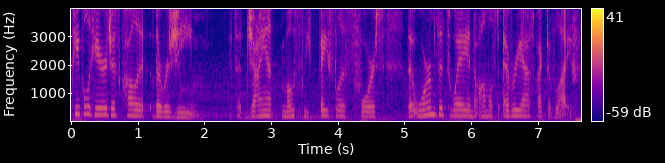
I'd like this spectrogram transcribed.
People here just call it the regime. It's a giant, mostly faceless force that worms its way into almost every aspect of life,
